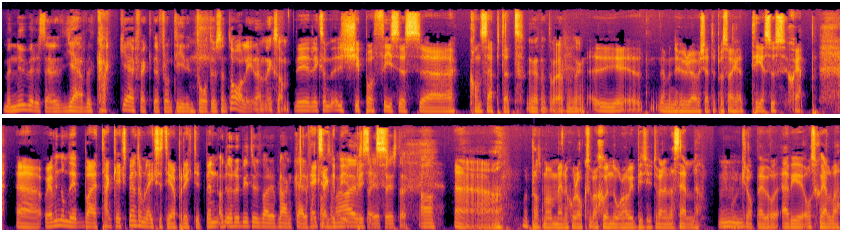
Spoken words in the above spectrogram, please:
Men nu är det här jävligt kackiga effekter från tidigt 2000-tal i den liksom. Det är liksom ship of thesis-konceptet. Jag vet inte vad det är för någonting. Uh, vet inte hhur du översätter på svenska. Thesus-skepp. Eh, och jag vet inte om det är bara ett tankeexperiment om det existerar på riktigt. Men, Ja, då du byter ut varje planka. Är det Exakt, du just det, precis. just det, just det. Uh, och pratar man om människor också. Var sjunde år har vi bytt ut varenda cell i Mm. vår kropp. Är vi, är vi oss själva.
